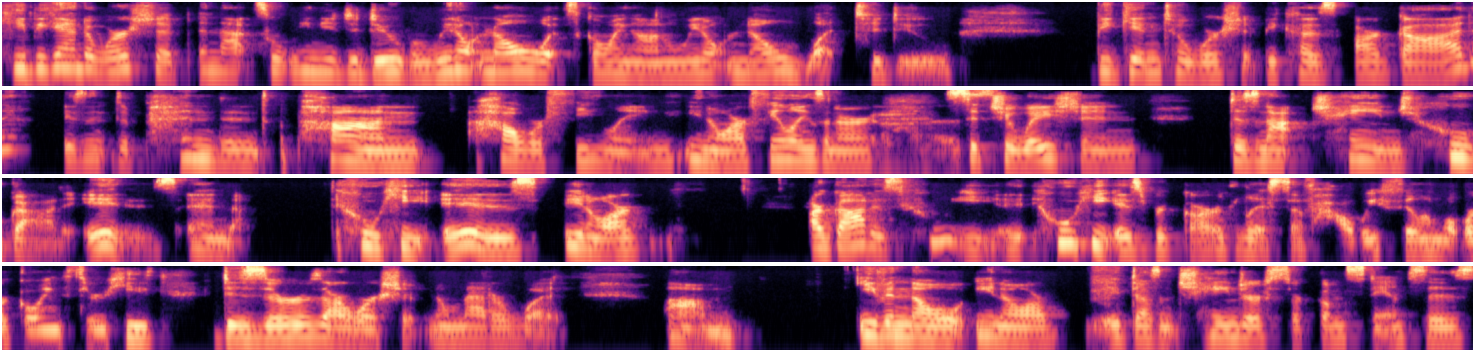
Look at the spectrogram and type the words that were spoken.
he began to worship, and that's what we need to do when we don't know what's going on. We don't know what to do. Begin to worship because our God isn't dependent upon how we're feeling. You know, our feelings and our yes. situation does not change who God is and who He is. You know, our our God is who he who he is regardless of how we feel and what we're going through. He deserves our worship no matter what. Um, even though you know our, it doesn't change our circumstances,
